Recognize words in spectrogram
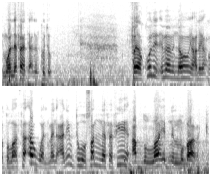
المؤلفات يعني الكتب. فيقول الإمام النووي عليه رحمة الله فأول من علمته صنف فيه عبد الله بن المبارك.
